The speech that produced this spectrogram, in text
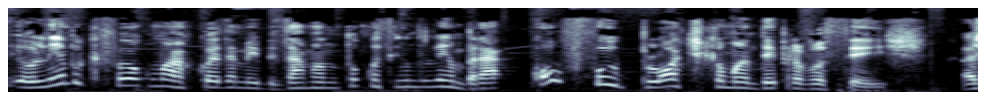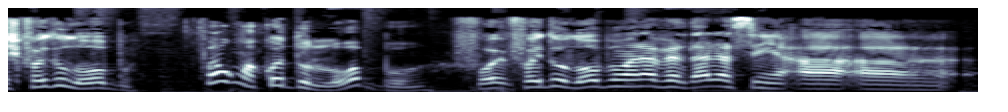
Eu lembro que foi alguma coisa meio bizarra, mas não tô conseguindo lembrar. Qual foi o plot que eu mandei para vocês? Acho que foi do Lobo. Foi alguma coisa do Lobo? Foi, foi do Lobo, mas na verdade, assim, a, a,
